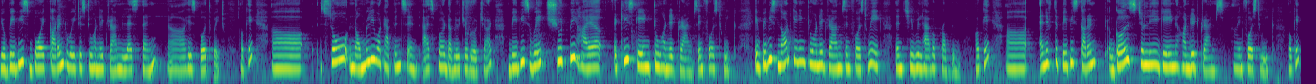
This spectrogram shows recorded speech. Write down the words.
your baby's boy current weight is 200 gram less than uh, his birth weight okay? Uh, so normally what happens in as per WHO growth chart, baby's weight should be higher, at least gain 200 grams in first week. If baby is not gaining 200 grams in first week, then she will have a problem. Okay, uh, and if the baby's current girls generally gain 100 grams uh, in first week okay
